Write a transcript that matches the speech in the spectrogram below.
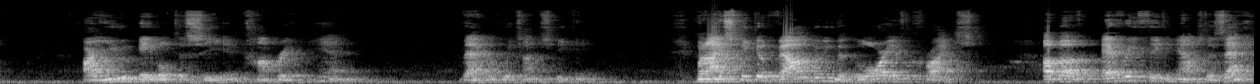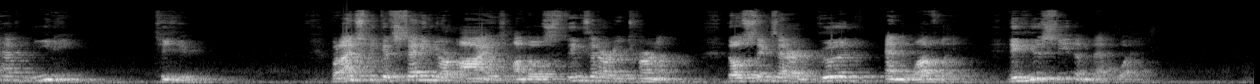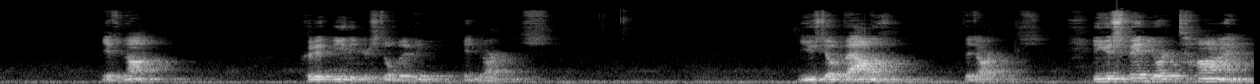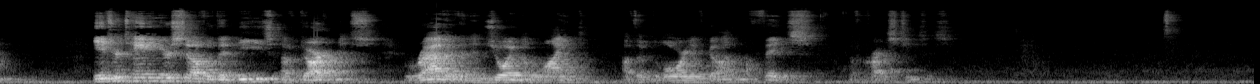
are you able to see and comprehend that of which I'm speaking? When I speak of valuing the glory of Christ, above everything else. Does that have meaning to you? When I speak of setting your eyes on those things that are eternal, those things that are good and lovely, do you see them that way? If not, could it be that you're still living in darkness? Do you still value the darkness? Do you spend your time entertaining yourself with the deeds of darkness rather than enjoying the light of the glory of God in the face of Christ Jesus.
